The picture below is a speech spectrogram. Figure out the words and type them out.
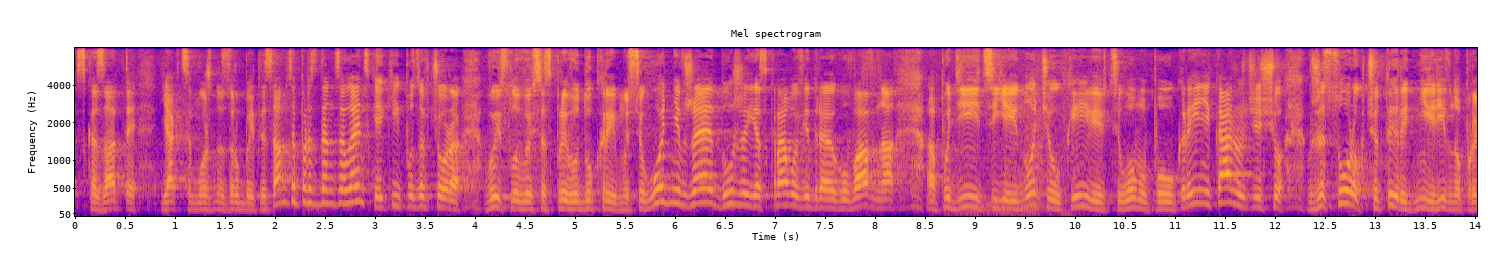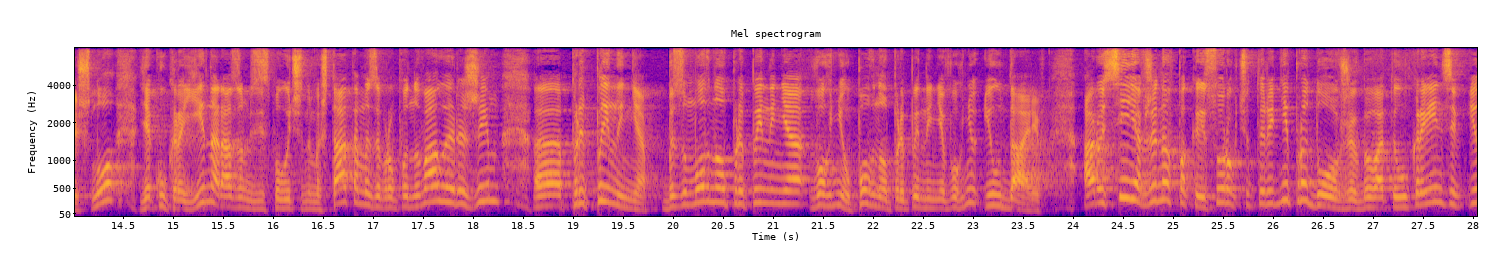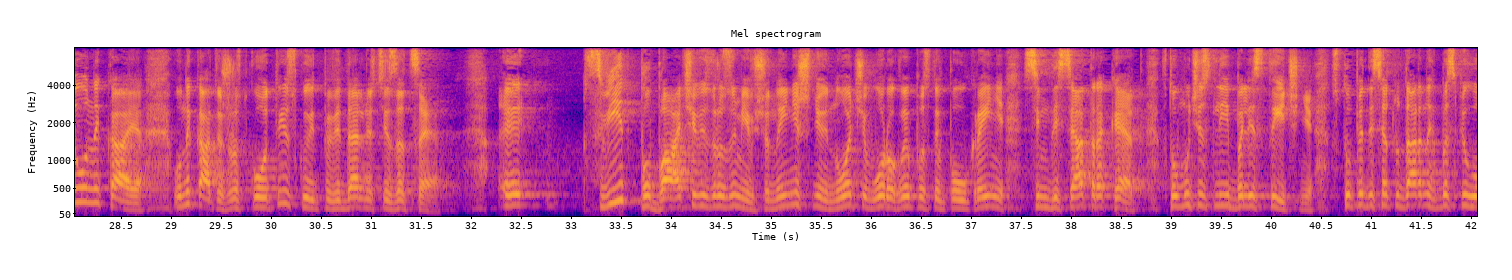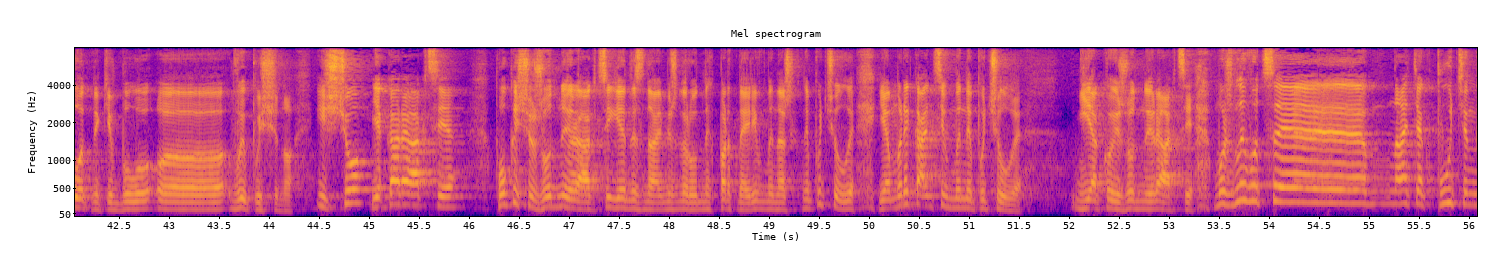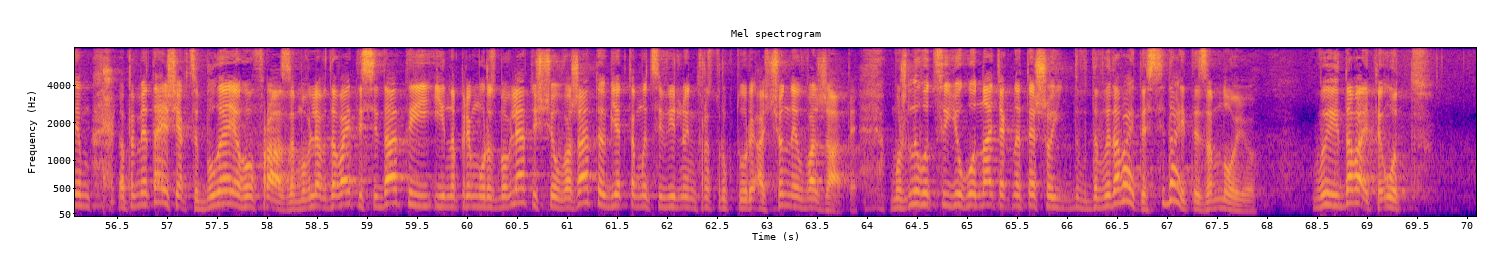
сказати, як це можна зробити. Сам це президент Зеленський, який позавчора висловився з приводу Криму. Сьогодні вже дуже яскраво відреагував на події цієї ночі у Києві в цілому по Україні, кажучи, що вже 44 дні рівно пройшло, як Україна разом зі Сполученими Штатами запропонували режим е, припинення безумовного припинення вогню, повного припинення вогню і ударів. А Росія вже навпаки 44 дні продовжує вбивати українців і уникає уникати жорсткого тиску і відповідальності за це. Е, Світ побачив і зрозумів, що нинішньої ночі ворог випустив по Україні 70 ракет, в тому числі і балістичні, 150 ударних безпілотників було е, випущено. І що? Яка реакція? Поки що жодної реакції, я не знаю, міжнародних партнерів ми наших не почули, і американців ми не почули. Ніякої жодної реакції. Можливо, це натяк Путіним. Пам'ятаєш, як це була його фраза? Мовляв, давайте сідати і напряму розмовляти, що вважати об'єктами цивільної інфраструктури, а що не вважати. Можливо, це його натяк на те, що ви давайте, сідайте за мною. Ви давайте, от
